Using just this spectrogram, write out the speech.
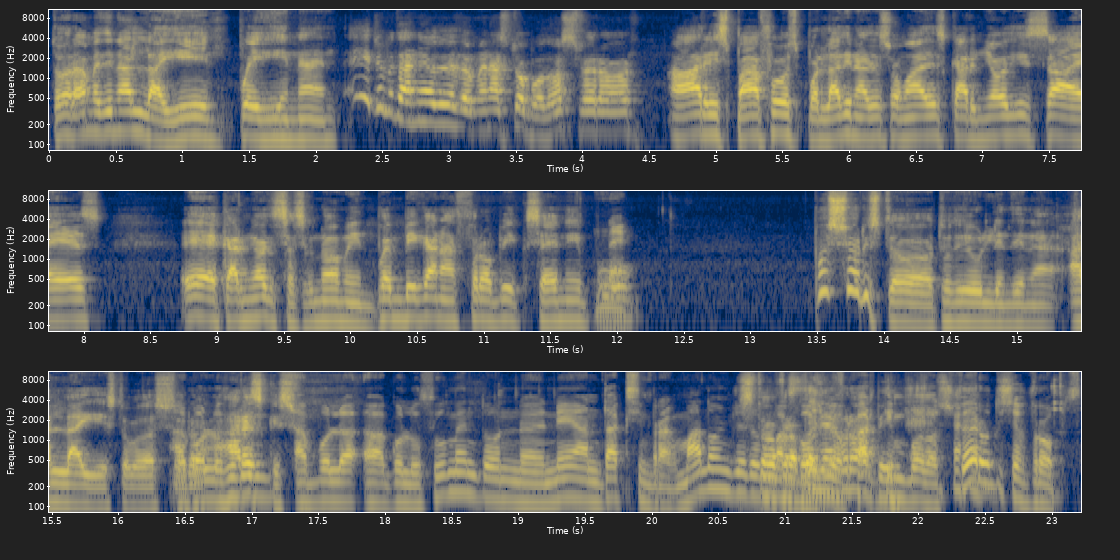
Τώρα με την αλλαγή που έγινε, ε, και με τα νέα δεδομένα στο ποδόσφαιρο, Άρης, Πάφος, πολλά δυνατές ομάδες, Καρμιώτης, ΣΑΕΣ, ε, Καρμιώτης, συγγνώμη, που μπήκαν ανθρώποι ξένοι που... Ναι. Πώς ορίζεις το, το διούλιν την αλλαγή στο ποδόσφαιρο, Ακολουθούμε- αρέσκεις σου. απολα- Ακολουθούμε τον ε, νέο τάξη πραγμάτων και Στο τον Ευρωπαϊκό. παγκόσμιο Στην Ευρώπη. χάρτη ποδοσφαίρου της Ευρώπης.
